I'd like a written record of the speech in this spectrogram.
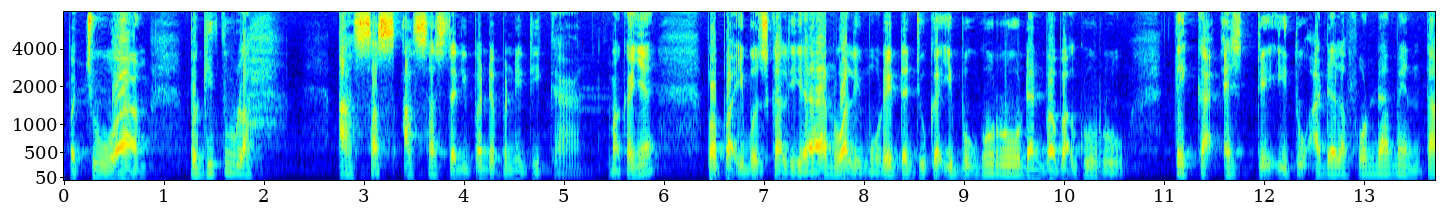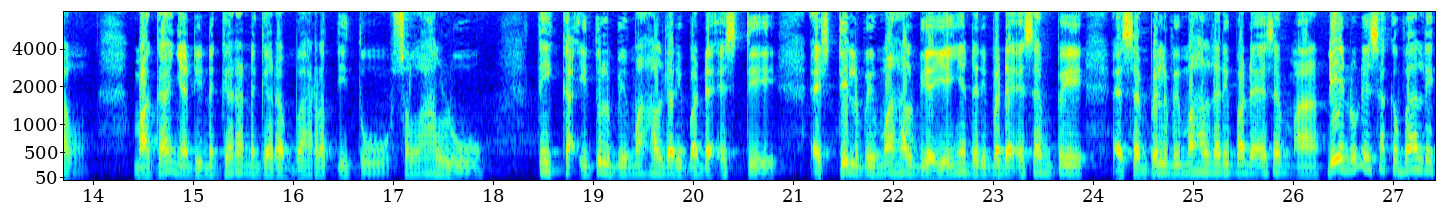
pejuang. Begitulah asas-asas daripada pendidikan. Makanya Bapak Ibu sekalian, wali murid dan juga ibu guru dan bapak guru, TK SD itu adalah fundamental. Makanya di negara-negara barat itu selalu TK itu lebih mahal daripada SD, SD lebih mahal biayanya daripada SMP, SMP lebih mahal daripada SMA. Di Indonesia kebalik.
